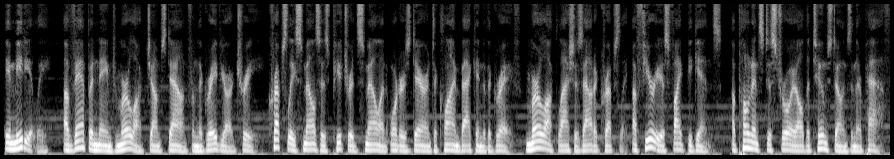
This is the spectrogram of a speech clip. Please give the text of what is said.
Immediately, a vampin named Murlough jumps down from the graveyard tree. Crepsley smells his putrid smell and orders Darren to climb back into the grave. Murlough lashes out at Crepsley. A furious fight begins. Opponents destroy all the tombstones in their path,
